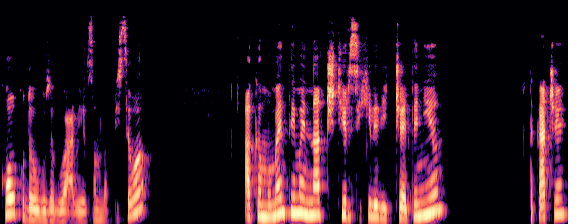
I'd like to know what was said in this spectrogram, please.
колко дълго заглавие съм написала. А към момента има и над 40 000 четения, така че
